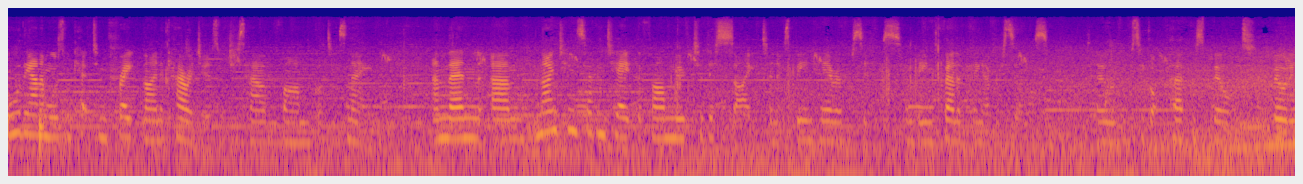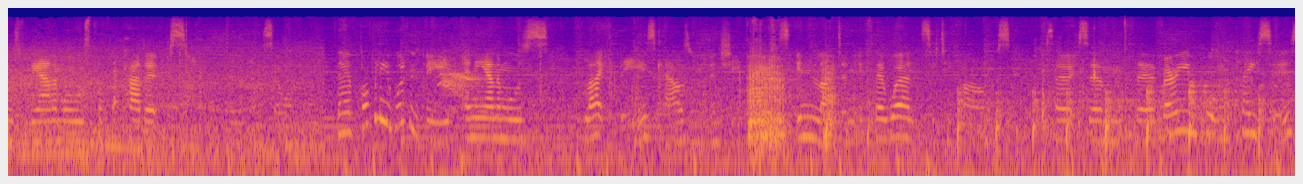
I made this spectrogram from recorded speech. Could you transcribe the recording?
All the animals were kept in Freightliner carriages, which is how the farm got its name. And then um, 1978, the farm moved to this site, and it's been here ever since, and been developing ever since. So we've obviously got purpose-built buildings for the animals, proper paddocks, and, and so on. There probably wouldn't be any animals like these, cows and, and sheep goats, in London if there weren't city farms. So it's um, they're very important places.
